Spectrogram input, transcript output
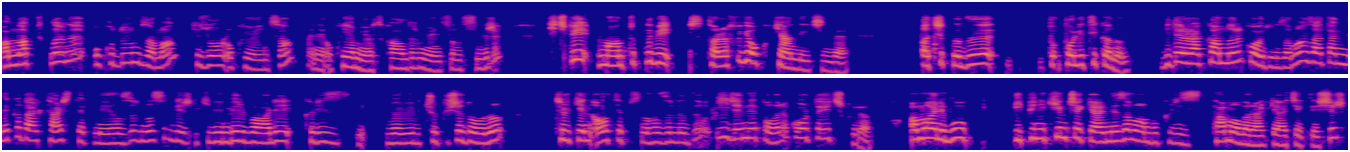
anlattıklarını okuduğum zaman ki zor okuyor insan hani okuyamıyor kaldırmıyor insanın siniri hiçbir mantıklı bir tarafı yok kendi içinde açıkladığı politikanın bir de rakamları koyduğun zaman zaten ne kadar ters tepmeye hazır, nasıl bir 2001 vari kriz ve bir çöküşe doğru Türkiye'nin altyapısını hazırladığı iyice net olarak ortaya çıkıyor. Ama hani bu ipini kim çeker, ne zaman bu kriz tam olarak gerçekleşir?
